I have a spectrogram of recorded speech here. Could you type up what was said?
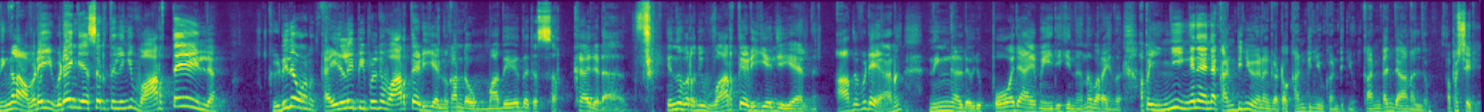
നിങ്ങൾ അവിടെ ഇവിടെയും കേസെടുത്തില്ലെങ്കിൽ വാർത്തയേ ഇല്ല. കിടിലമാണ്. കൈകളിൽ പീപ്പിളിന് വാർത്ത അടിക്കായിരുന്നു കണ്ടോ? മതേതര സർക്കാരിടാ എന്ന് പറഞ്ഞ് വാർത്ത അടിക്കുകയും ചെയ്യാമായിരുന്നു അതിവിടെയാണ് നിങ്ങളുടെ ഒരു പോരായ്മ ഇരിക്കുന്നതെന്ന് പറയുന്നത്. അപ്പോൾ ഇനി ഇങ്ങനെ തന്നെ കണ്ടിന്യൂ ചെയ്യണം കേട്ടോ. കണ്ടിന്യൂ കണ്ടിന്യൂ കണ്ടന്റ് ആണല്ലോ. അപ്പോൾ ശരി.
